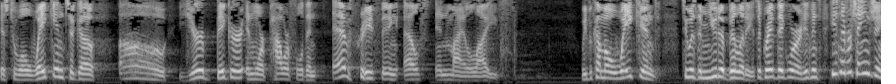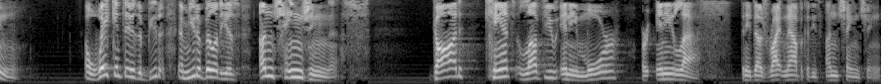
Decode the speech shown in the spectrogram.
is to awaken to go, oh, you're bigger and more powerful than everything else in my life. We become awakened to his immutability. It's a great big word. It means he's never changing. Awakened to his immutability, his unchangingness. God can't love you any more or any less than he does right now because he's unchanging.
